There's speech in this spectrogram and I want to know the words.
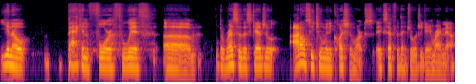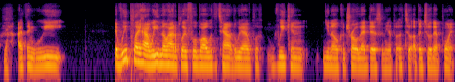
you know, back and forth with um, the rest of the schedule, I don't see too many question marks except for that Georgia game right now. Yeah. I think we if we play how we know how to play football with the talent that we have, we can, you know, control that destiny up until up until that point.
